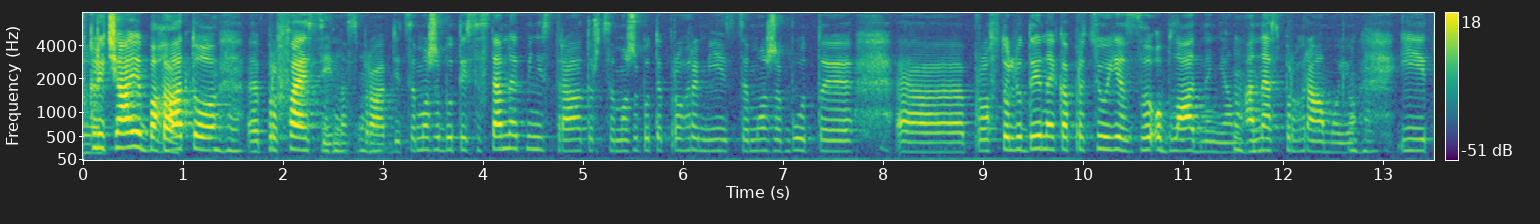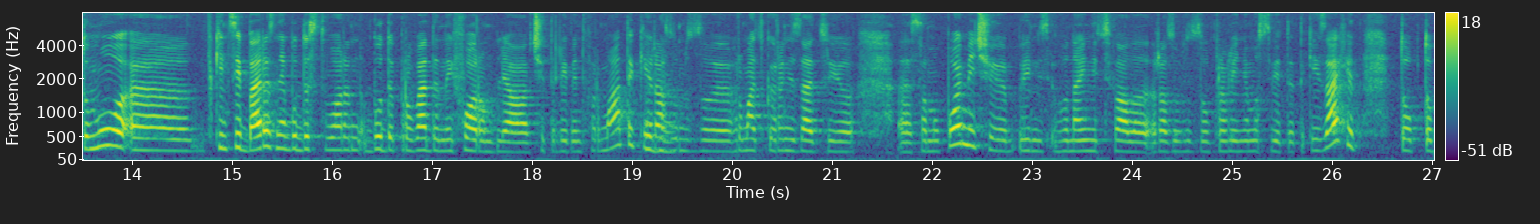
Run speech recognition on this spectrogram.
Е, включає багато е, професій. Мгм, Насправді. Це може бути і системний адміністратор, це може бути програміст, це може бути просто людина, яка працює з обладнанням, а не з програмою. І тому в кінці березня буде створений буде проведений форум для вчителів інформатики разом з громадською організацією е, самопоміч. Вона ініціювала разом з управлінням освіти такий захід. Тобто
